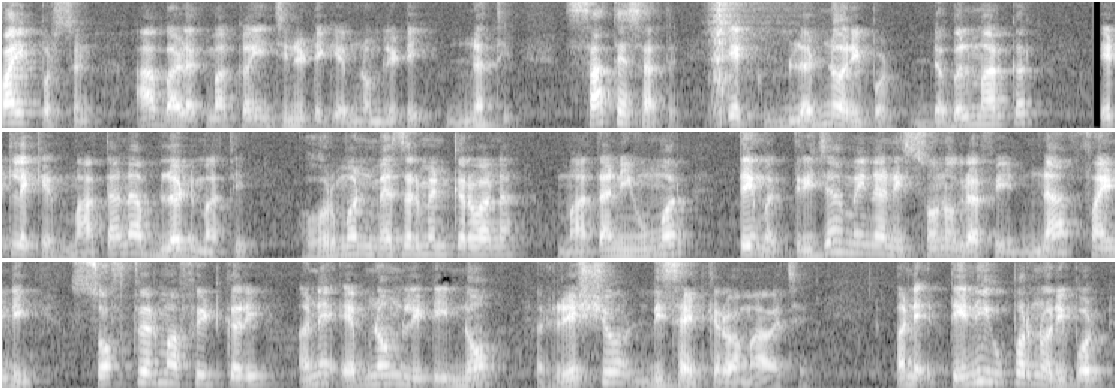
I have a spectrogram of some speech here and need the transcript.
ફાઇવ પર્સન્ટ આ બાળકમાં કંઈ જીનેટિક એબનોર્મલિટી નથી. સાથે સાથે એક બ્લડનો રિપોર્ટ ડબલ માર્કર એટલે કે માતાના બ્લડમાંથી હોર્મોન મેઝરમેન્ટ કરવાના, માતાની ઉંમર તેમજ ત્રીજા મહિનાની સોનોગ્રાફીના ફાઇન્ડિંગ સોફ્ટવેરમાં ફિટ કરી અને એબનોર્મલિટીનો રેશિયો ડિસાઇડ કરવામાં આવે છે. અને તેની ઉપરનો રિપોર્ટ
